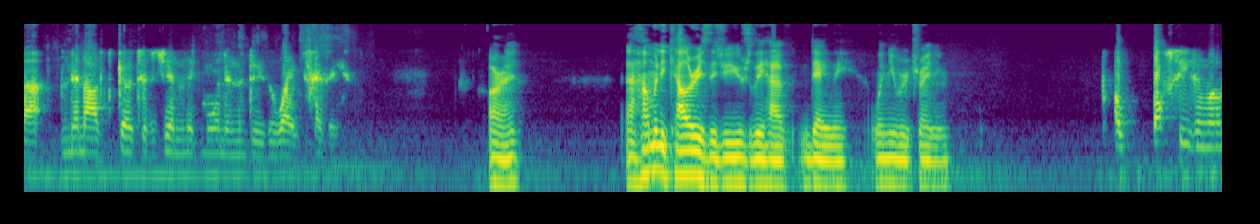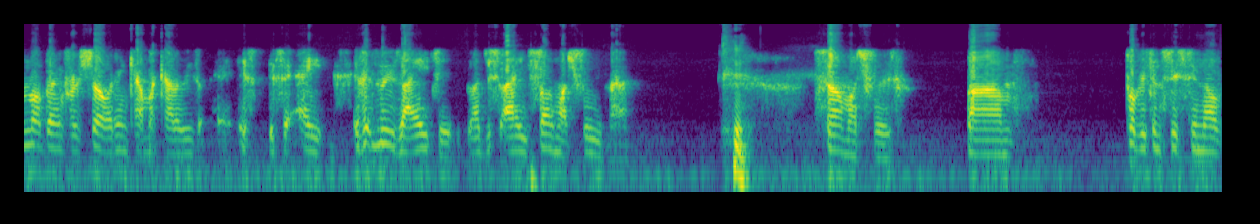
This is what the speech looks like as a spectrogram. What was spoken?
fat. And then I'd go to the gym mid morning and do the weights heavy. All right. Now, how many calories did you usually have daily when you were training? Oh, Off season, when I'm not going for a show, I didn't count my calories. If, if it ate, if it moves, I ate it. I just I ate so much food, man. so much food. Um, probably consisting of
